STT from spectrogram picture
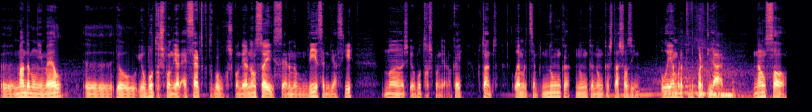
Uh, Manda-me um e-mail, eu, eu vou-te responder. É certo que te vou responder, não sei se é no mesmo dia, se é no dia a seguir, mas eu vou-te responder, ok? Portanto, lembra-te sempre, nunca, nunca, nunca estás sozinho. Lembra-te de partilhar não só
